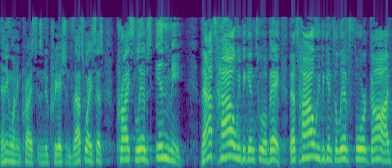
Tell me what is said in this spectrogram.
Anyone in Christ is a new creation. That's why he says, Christ lives in me. That's how we begin to obey. That's how we begin to live for God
